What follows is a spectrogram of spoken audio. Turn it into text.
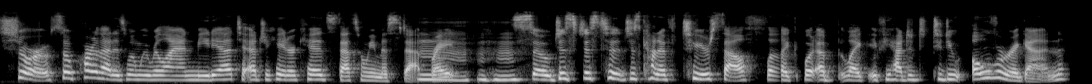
Sure. So part of that is when we rely on media to educate our kids, that's when we misstep, right? Mm-hmm. So just just to just kind of to yourself, like what a, like if you had to to do over again,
